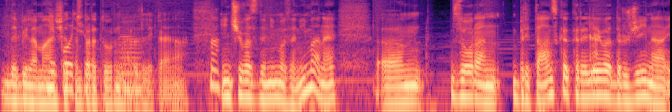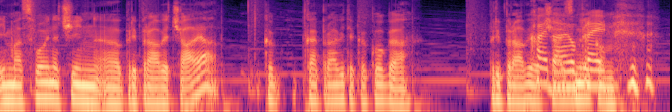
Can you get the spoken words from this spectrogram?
Da je bila manjša temperaturna Ja. razlika. Ja. In če vas denimo zanima, ne, um, Zoran, britanska kraljeva družina ima svoj način uh, priprave čaja. K kaj pravite, kako ga pripravijo Kaj čaj z mlekom?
